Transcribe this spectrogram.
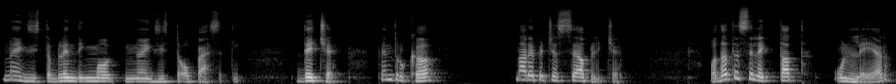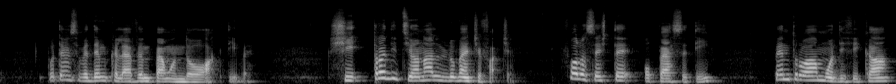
nu există blending mode, nu există opacity. De ce? Pentru că nu are pe ce să se aplice. Odată selectat un layer, putem să vedem că le avem pe amândouă active. Și tradițional lumea ce face? Folosește opacity pentru a modifica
